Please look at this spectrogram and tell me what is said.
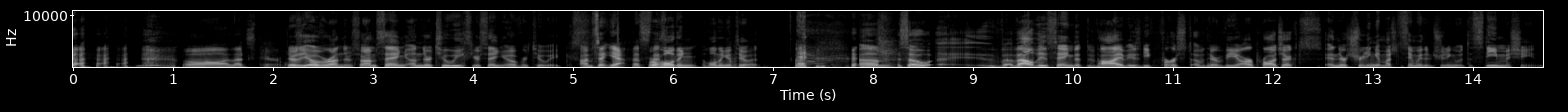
oh, that's terrible. There's the over under. So I'm saying under two weeks. You're saying over two weeks. I'm saying, yeah, that's, We're that's holding holding it to it. um, so, uh, Valve is saying that Vive is the first of their VR projects, and they're treating it much the same way they're treating it with the Steam machine.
